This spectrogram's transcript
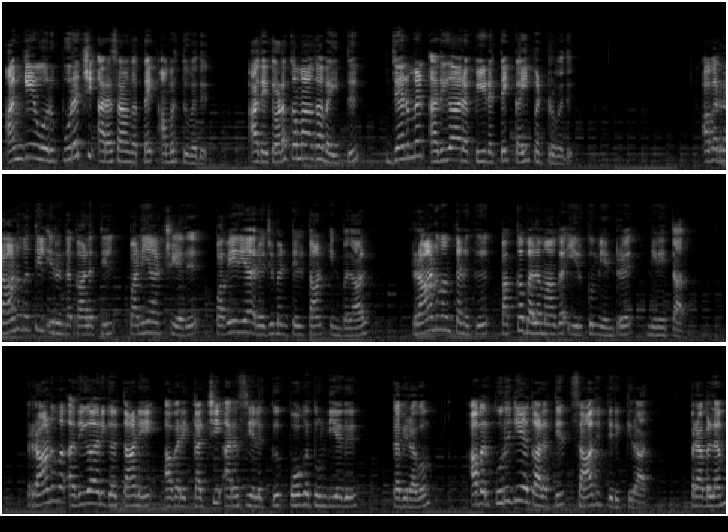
அங்கே ஒரு புரட்சி அரசாங்கத்தை அமர்த்துவது அதை தொடக்கமாக வைத்து ஜெர்மன் அதிகார பீடத்தை கைப்பற்றுவது. அவர் ராணுவத்தில் இருந்த காலத்தில் பணியாற்றியது பவேரியா ரெஜிமெண்டில் தான் என்பதால் ராணுவம் தனக்கு பக்கபலமாக இருக்கும் என்று நினைத்தார். ராணுவ அதிகாரிகள் தானே அவரை கட்சி அரசியலுக்கு போக தூண்டியது தவிரவும் அவர் குறுகிய காலத்தில் சாதித்திருக்கிறார். பிரபலம்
